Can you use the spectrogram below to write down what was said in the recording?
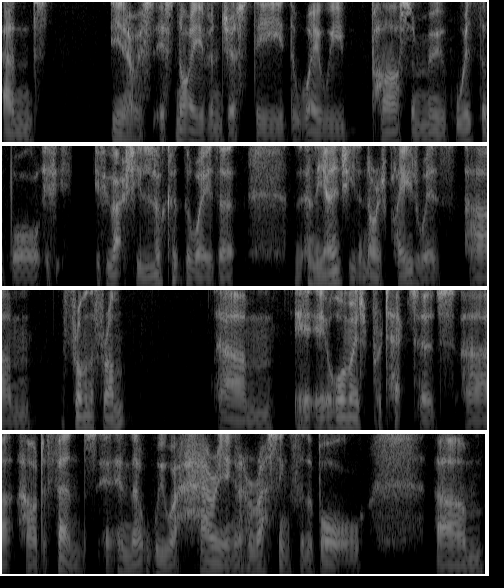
and you know, it's it's not even just the the way we pass and move with the ball. If if you actually look at the way that and the energy that Norwich played with um, from the front, um, it, it, almost protected uh, our defence in that we were harrying and harassing for the ball um,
